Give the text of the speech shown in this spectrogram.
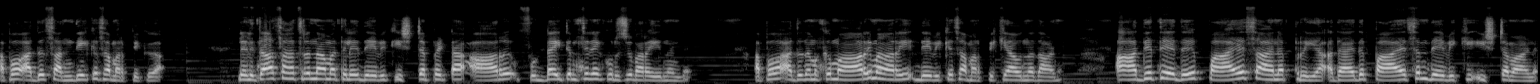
അപ്പോൾ അത് സന്ധ്യയ്ക്ക് സമർപ്പിക്കുക. ലളിതാ സഹസ്രനാമത്തിൽ ദേവിക്ക് ഇഷ്ടപ്പെട്ട ആറ് ഫുഡ് ഐറ്റംസിനെ കുറിച്ച് പറയുന്നുണ്ട്. അപ്പോൾ അത് നമുക്ക് മാറി മാറി ദേവിക്ക് സമർപ്പിക്കാവുന്നതാണ്. ആദ്യത്തേത് പായസാന പ്രിയ അതായത് പായസം ദേവിക്ക് ഇഷ്ടമാണ്.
